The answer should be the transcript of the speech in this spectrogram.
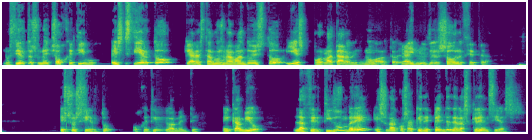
Lo cierto es un hecho objetivo. Es cierto que ahora estamos grabando esto y es por la tarde, ¿no? Hay luz del sol, etc. Eso es cierto, objetivamente. En cambio, la certidumbre es una cosa que depende de las creencias,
